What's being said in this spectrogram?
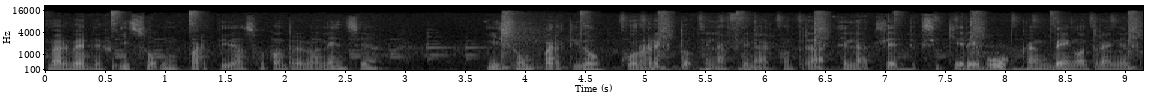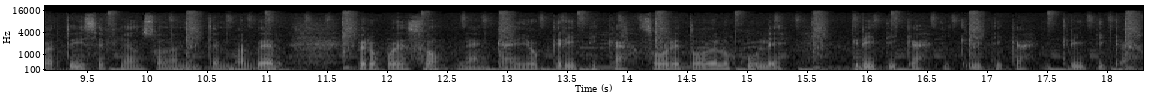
Valverde hizo un partidazo contra el Valencia, hizo un partido correcto en la final contra el Athletic. Si quiere buscan, ven otra en el partido y se fían solamente en Valverde. Pero por eso le han caído críticas, sobre todo de los culés, críticas y críticas y críticas.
